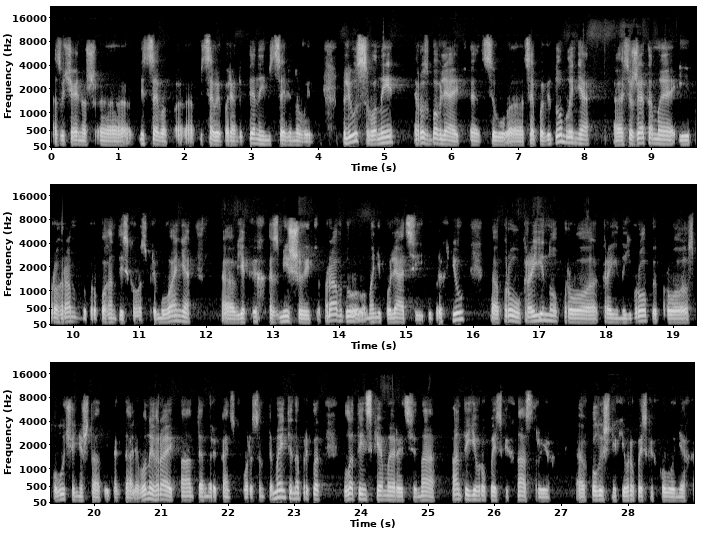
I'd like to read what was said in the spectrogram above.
а, звичайно ж, е, місцева е, місцевий порядок денний, і місцеві новини. Плюс вони розбавляють цю це повідомлення сюжетами і програмами пропагандистського спрямування. Е, В яких змішують правду, маніпуляції і брехню е, про Україну, про країни Європи, про Сполучені Штати і так далі. Вони грають на антиамериканському ресентименті, наприклад, в Латинській Америці, на антиєвропейських настроях е, в колишніх європейських колоніях,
